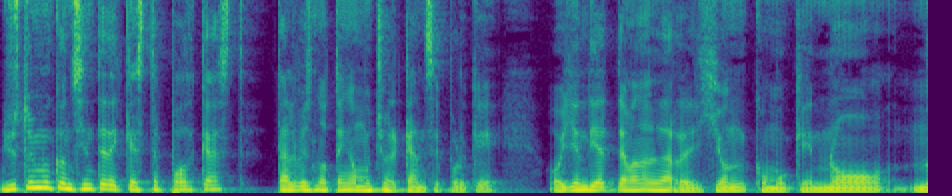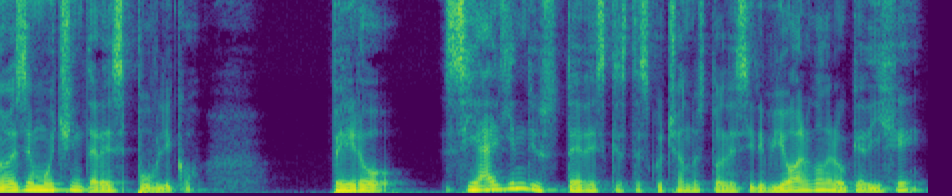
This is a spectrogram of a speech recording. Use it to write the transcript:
Yo estoy muy consciente de que este podcast tal vez no tenga mucho alcance porque hoy en día el tema de la religión como que no, no es de mucho interés público. Pero si a alguien de ustedes que está escuchando esto le sirvió algo de lo que dije,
